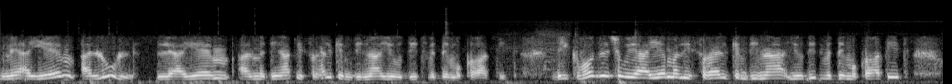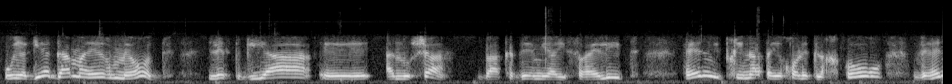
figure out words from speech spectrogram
מאיים, עלול לאיים על מדינת ישראל כמדינה יהודית ודמוקרטית. בעקבות זה שהוא יאיים על ישראל כמדינה יהודית ודמוקרטית, הוא יגיע גם מהר מאוד לפגיעה אה, אנושה באקדמיה הישראלית, הן מבחינת היכולת לחקור והן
